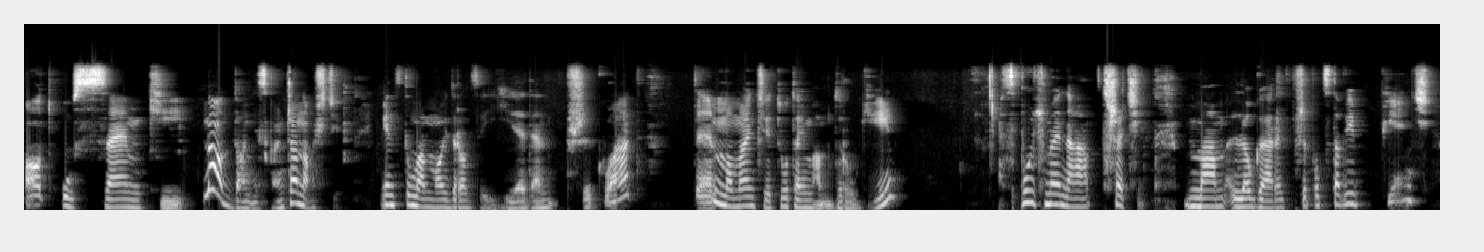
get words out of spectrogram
od ósemki no, do nieskończoności. Więc tu mam, moi drodzy, jeden przykład. W tym momencie tutaj mam drugi. Spójrzmy na trzeci. Mam logarytm przy podstawie 5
